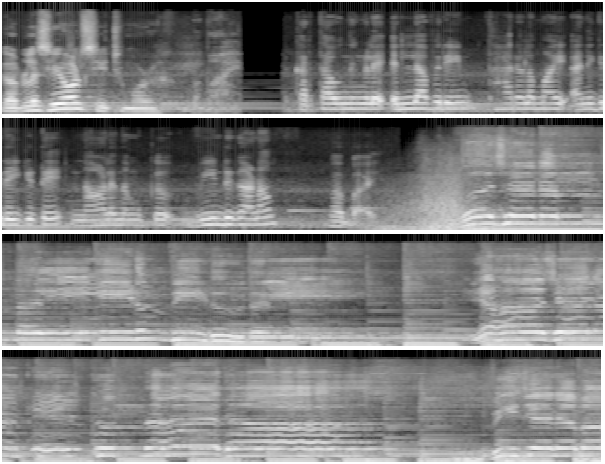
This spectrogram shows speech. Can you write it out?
God bless you all see tomorrow bye. കർത്താവ് നിങ്ങളെ എല്ലാവരെയും ധാരാളമായി അനുഗ്രഹിക്കട്ടെ. നാളെ നമുക്ക് വീണ്ടും കാണാം. ബൈ വചനം നൽകിടും വിടുതൽ. യാചന കേൾക്കുന്നത വിജനമാ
